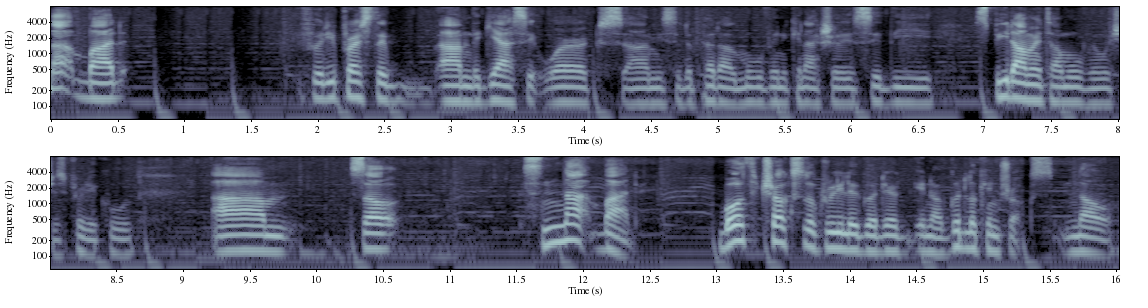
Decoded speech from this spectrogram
Not bad. If you press the um, the gas it works. Um, you see the pedal moving. You can actually see the speedometer moving, which is pretty cool. Um, so it's not bad. Both trucks look really good. They're you know good looking trucks. Now,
